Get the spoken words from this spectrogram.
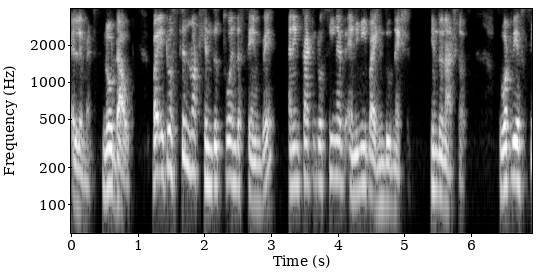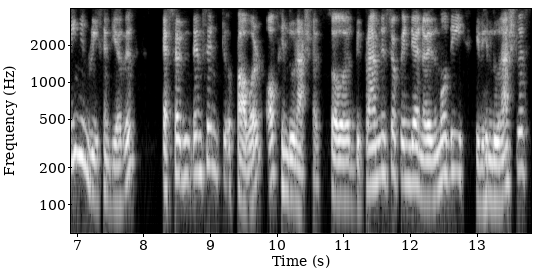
elements, no doubt, but it was still not Hindutva in the same way. And in fact, it was seen as enemy by Hindu nation, Hindu nationals. What we have seen in recent years is a ascendance into power of Hindu nationalists. So the Prime Minister of India, Narendra Modi, is a Hindu nationalist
